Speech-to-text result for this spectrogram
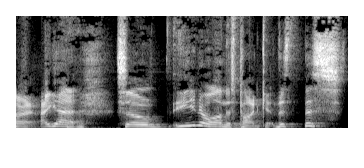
all right. I got so you know on this podcast this this.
